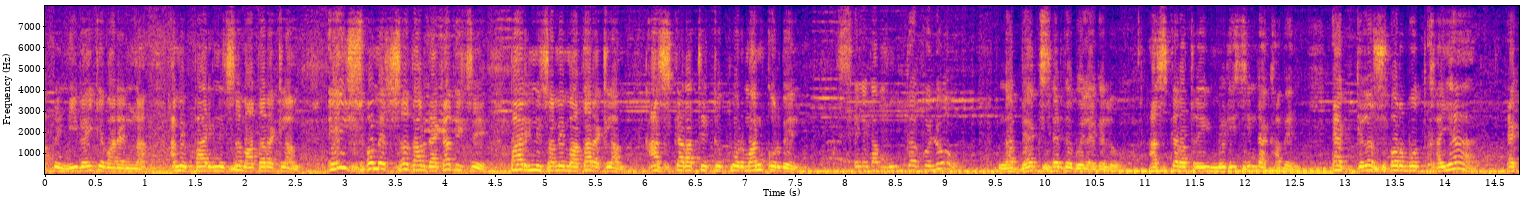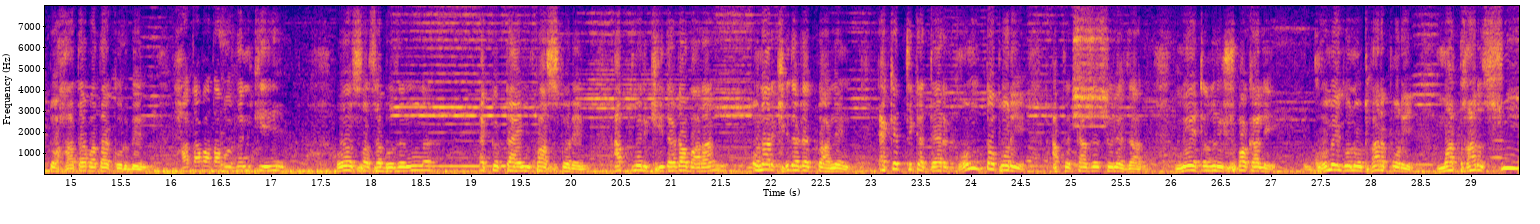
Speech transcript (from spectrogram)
আপনি নিভাইতে পারেন না। আমি পারি নিচে মাথা রাখলাম। এই সমস্যা তার দেখা দিচ্ছে পারি নিচে আমি মাথা রাখলাম। আজকে রাত্রে একটু প্রমাণ করবেন। ছেলেটা মুখটা কইলো, না, ব্যাগ সাইডে বলে গেল। আজকে রাত্রে এই মেডিসিনটা খাবেন। এক গ্লাস শরবত খাইয়া একটু হাতা পাতা করবেন। হাতা পাতা বলবেন কি? ও চাচা, বোঝেন না। একটু টাইম পাস করেন। আপনার খিদাটা বাড়ান, ওনার খিদাটা একটু আনেন। একের থেকে দেড় ঘণ্টা পরে আপনি কাজে চলে যান। মেয়েটা যদি সকালে ঘুমে গুলো ওঠার পরে মাথার চুল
